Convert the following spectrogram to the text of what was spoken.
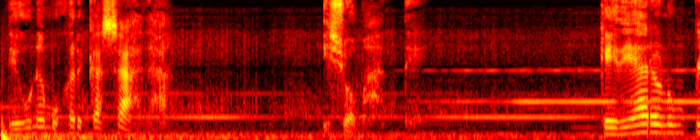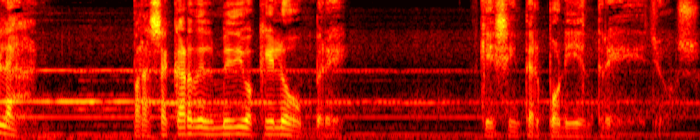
de una mujer casada y su amante, que idearon un plan para sacar del medio aquel hombre que se interponía entre ellos.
